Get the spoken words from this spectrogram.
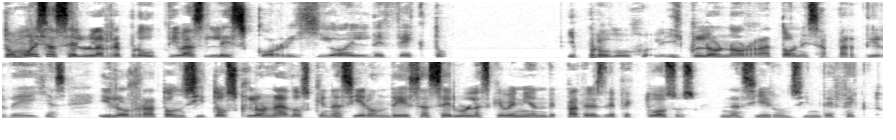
Tomó esas células reproductivas, les corrigió el defecto y produjo y clonó ratones a partir de ellas y los ratoncitos clonados que nacieron de esas células que venían de padres defectuosos nacieron sin defecto.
